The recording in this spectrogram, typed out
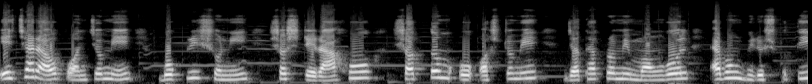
এছাড়াও পঞ্চমে বক্রী শনি, ষষ্ঠে রাহু, সপ্তম ও অষ্টমে যথাক্রমে মঙ্গল এবং বৃহস্পতি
